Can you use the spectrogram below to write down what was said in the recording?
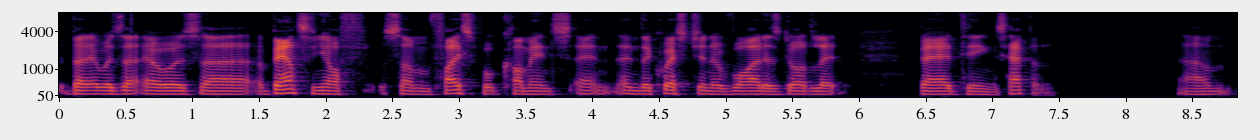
but it was a, it was uh, bouncing off some Facebook comments and and the question of why does God let bad things happen. Um,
